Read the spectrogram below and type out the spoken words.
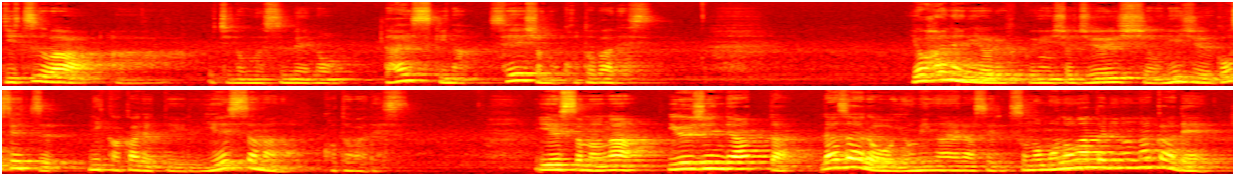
実はうちの娘の大好きな聖書の言葉です。ヨハネによる福音書11章25節に書かれているイエス様の言葉です。イエス様が友人であったラザロをよみがえらせるその物語の中で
